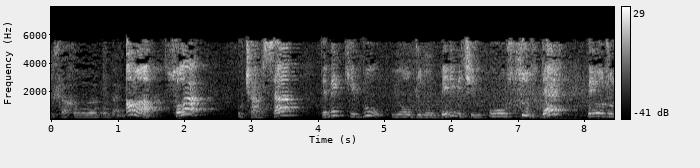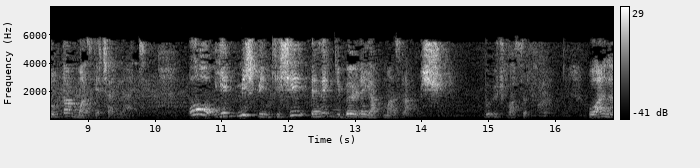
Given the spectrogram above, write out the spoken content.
Kuş akıllıları buradan. Ama sola uçarsa demek ki bu yolculuğun benim için uğursuz der ve yolculuktan vazgeçerlerdi. O 70 bin kişi demek ki böyle yapmazlarmış. Bu üç vasıf. وَعَلَى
